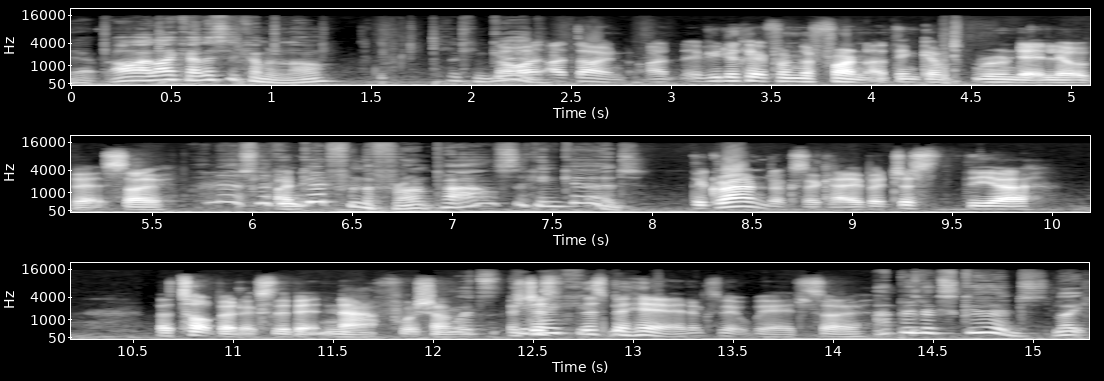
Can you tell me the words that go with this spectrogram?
Yeah. Oh, I like how this is coming along. Looking good. No, I, I don't. I, if you look at it from the front, I think I've ruined it a little bit. So No, it's looking good from the front, pal. It's looking good. the ground looks okay, but just the uh, the top bit looks a bit naff. Which I'm. What's- it's you just it- this bit here. It looks a bit weird. So That bit looks good. Like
